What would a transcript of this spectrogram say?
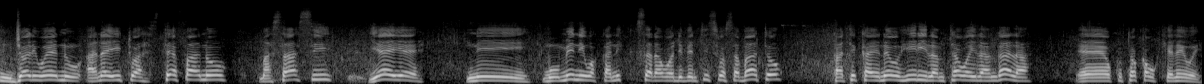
mjoli wenu anayeitwa Stefano Masasi. Yeye ni muumini wa kanisa la Waadventista wa Sabato katika eneo hili la mtaa wa Ilangala e, kutoka Ukelewe.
